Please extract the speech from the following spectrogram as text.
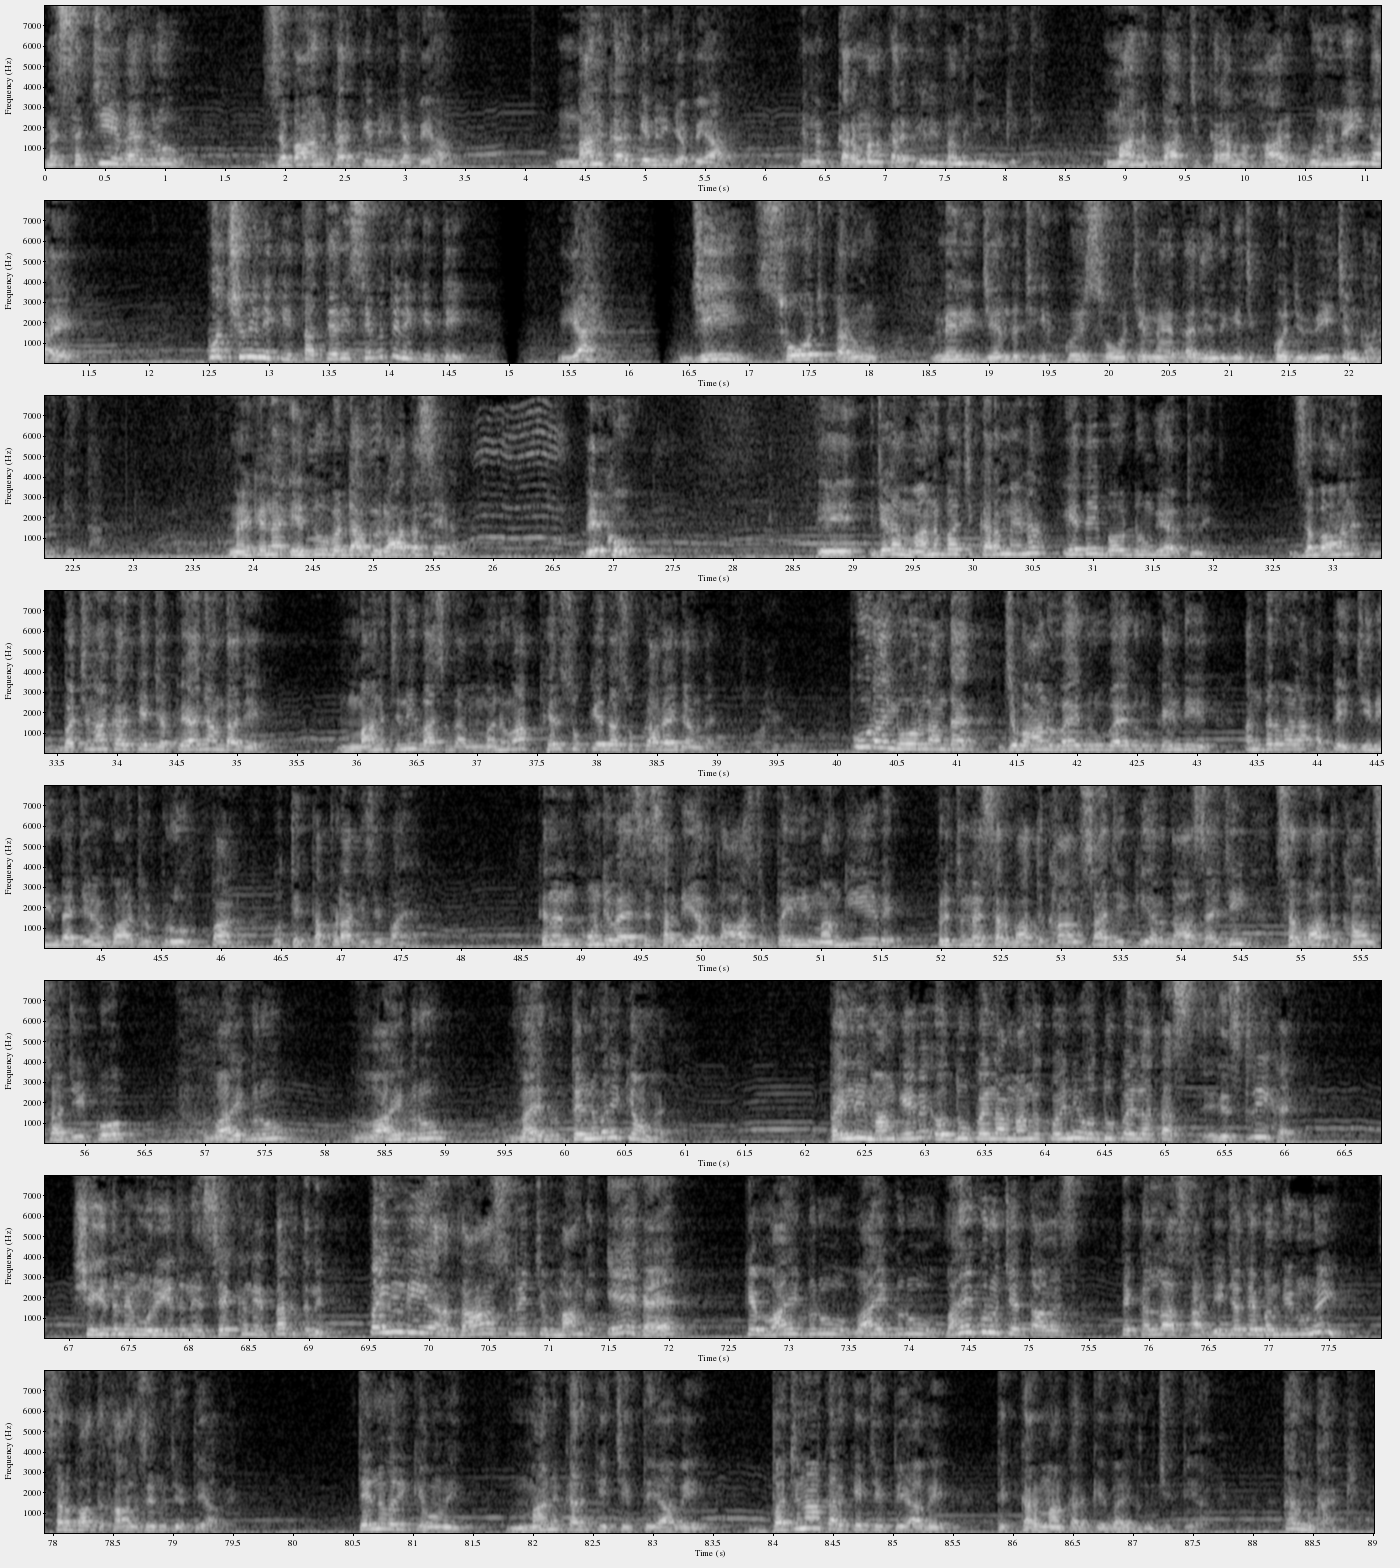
ਮੈਂ ਸੱਚੀ ਵੈਗਰੂ ਜ਼ਬਾਨ ਕਰਕੇ ਵੀ ਨਹੀਂ ਜਪਿਆ, ਮਨ ਕਰਕੇ ਵੀ ਨਹੀਂ ਜਪਿਆ ਤੇ ਮੈਂ ਕਰਮਾਂ ਕਰਕੇ ਵੀ ਬੰਦਗੀ ਨਹੀਂ ਕੀਤੀ। ਮਨ ਬਚ ਕਰਮ ਹਰ ਗੁਣ ਨਹੀਂ ਗਾਏ, ਕੁਛ ਵੀ ਨਹੀਂ ਕੀਤਾ, ਤੇਰੀ ਸਿਫਤ ਨਹੀਂ ਕੀਤੀ। ਯਹ ਜੀ ਸੋਚ ਧਰੂ, ਮੇਰੀ ਜਿੰਦ 'ਚ ਇੱਕੋ ਹੀ ਸੋਚ ਹੈ, ਮੈਂ ਤਾਂ ਜ਼ਿੰਦਗੀ 'ਚ ਕੁਝ ਵੀ ਚੰਗਾ ਨਹੀਂ ਕੀਤਾ। ਮੈਂ ਕਹਿੰਦਾ, ਏਦੂ ਵੱਡਾ ਕੋਈ ਰਾਹ ਦੱਸੇਗਾ? ਵੇਖੋ ਇਹ ਜਿਹੜਾ ਮਨ ਬਚ ਕਰਮ ਹੈ ਨਾ, ਇਹਦੇ ਬਹੁਤ ਡੂੰਘੇ ਅਰਥ ਨੇ। ਜ਼ਬਾਨ ਬਚਨਾ ਕਰਕੇ ਜਪਿਆ ਜਾਂਦਾ ਜੇ, ਮਨ 'ਚ ਨਹੀਂ ਵਸਦਾ, ਮਨਵਾ ਫਿਰ ਸੁੱਕੇ ਦਾ ਸੁੱਕਾ ਰਹਿ ਜਾਂਦਾ। ਪੂਰਾ ਜ਼ੋਰ ਲਾਂਦਾ ਜ਼ਬਾਨ ਵਾਹਿਗੁਰੂ ਵਾਹਿਗੁਰੂ ਕਹਿੰਦੀ ਅੰਦਰ ਵਾਲਾ ਅਭੇਜੀ ਰਹਿੰਦਾ ਜਿਵੇਂ ਵਾਟਰਪ੍ਰੂਫ ਉੱਤੇ ਕੱਪੜਾ ਕਿਸੇ ਪਾਇਆ। ਕਹਿੰਦਾ, ਉਂਝ ਵੈਸੇ ਸਾਡੀ ਅਰਦਾਸ ਚ ਪਹਿਲੀ ਮੰਗ ਹੀ ਇਹ ਵੇ, ਪ੍ਰਥਮੇ ਸਰਬੱਤ ਖਾਲਸਾ ਜੀ ਕੀ ਅਰਦਾਸ ਹੈ ਜੀ, ਸਰਬੱਤ ਖਾਲਸਾ ਜੀ ਕੋ ਵਾਹਿਗੁਰੂ। ਵਾਹਿਗੁਰੂ ਵਾਹਿਗੁਰੂ, ਤਿੰਨ ਵਾਰੀ ਕਿਉਂ ਹੈ? ਪਹਿਲੀ ਮੰਗ ਇਹ ਵੇ, ਉਦੋਂ ਪਹਿਲਾਂ ਮੰਗ ਕੋਈ ਨਹੀਂ, ਉਦੋਂ ਪਹਿਲਾਂ ਤਾਂ ਹਿਸਟਰੀ ਹੈ। ਸ਼ਹੀਦ ਨੇ, ਮੁਰੀਦ ਨੇ, ਸਿੱਖ ਨੇ, ਤਖਤ ਨੇ, ਪਹਿਲੀ ਅਰਦਾਸ ਵਿੱਚ ਮੰਗ ਇਹ ਹੈ ਕਿ ਵਾਹਿਗੁਰੂ ਵਾਹਿਗੁਰੂ ਵਾਹਿਗੁਰੂ ਚੇਤਾ ਆਵੇ ਤੇ ਕੱਲਾ ਸਾਡੀ ਜਥੇਬੰਦੀ ਨੂੰ ਨਹੀਂ, ਸਰਬੱਤ ਖਾਲਸੇ ਨੂੰ ਚੇਤੇ ਆਵੇ। ਤਿੰਨ ਵਾਰੀ ਕਿਉਂ ਵੇ? ਮਨ ਕਰਕੇ ਚੇਤੇ ਆਵੇ, ਬਚਨਾ ਕਰਕੇ ਚੇਤੇ ਆਵੇ ਤੇ ਕਰਮਾਂ ਕਰਕੇ ਵਾਹਿਗੁਰੂ ਚੇਤੇ ਆਵੇ। ਕਰਮ ਕਰਕੇ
